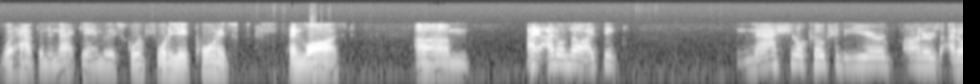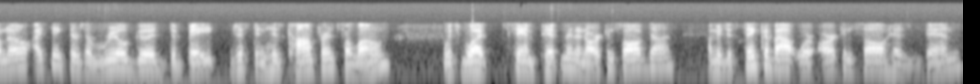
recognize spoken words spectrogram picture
what happened in that game. They scored 48 points and lost. Um, I, I don't know. I think national coach of the year honors. I don't know. I think there's a real good debate just in his conference alone with what Sam Pittman and Arkansas have done. I mean, to think about where Arkansas has been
